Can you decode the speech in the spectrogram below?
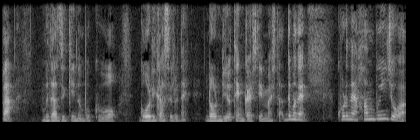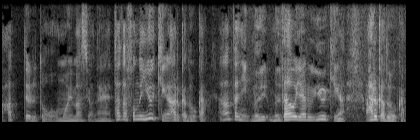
まあ無駄好きの僕を合理化するね論理を展開してみました。でもねこれね半分以上は合ってると思いますよね。ただその勇気があるかどうかあなたに無駄をやる勇気があるかどうか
